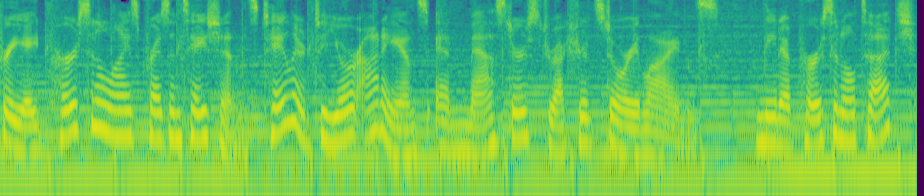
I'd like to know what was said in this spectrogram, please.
Create personalized presentations tailored to your audience and master structured storylines. Need a personal touch?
